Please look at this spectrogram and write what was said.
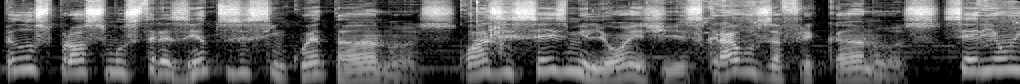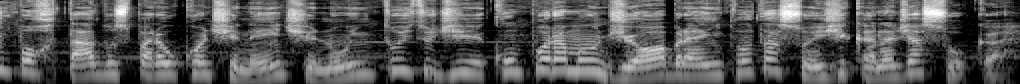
Pelos próximos 350 anos, quase 6 milhões de escravos africanos seriam importados para o continente no intuito de compor a mão de obra em plantações de cana-de-açúcar.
